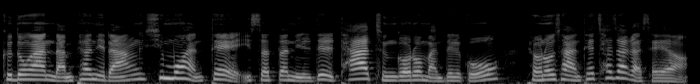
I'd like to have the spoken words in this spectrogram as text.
그동안 남편이랑 시모한테 있었던 일들 다 증거로 만들고 변호사한테 찾아가세요.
